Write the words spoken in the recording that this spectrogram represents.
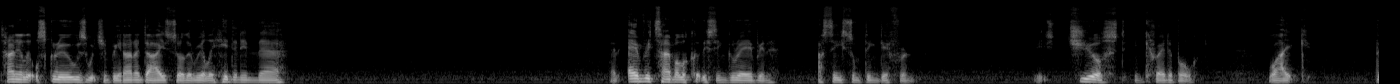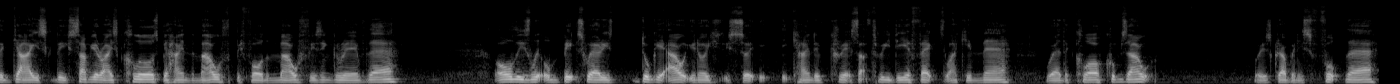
Tiny little screws which have been anodized so they're really hidden in there. And every time I look at this engraving, I see something different. It's just incredible. Like the guy's, the samurai's clothes behind the mouth before the mouth is engraved there all these little bits where he's dug it out, you know, so it, kind of creates that 3D effect, like in there, where the claw comes out, where he's grabbing his foot there.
